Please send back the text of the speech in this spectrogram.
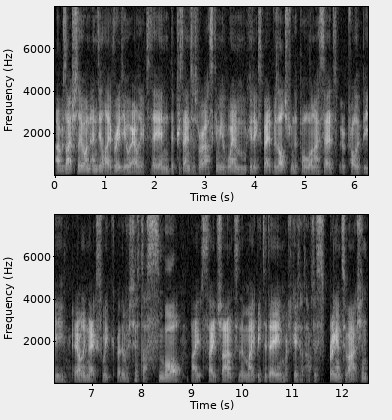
I was actually on Indie Live Radio earlier today and the presenters were asking me when we could expect results from the poll and I said it would probably be early next week but there was just a small outside chance that it might be today in which case I'd have to spring into action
